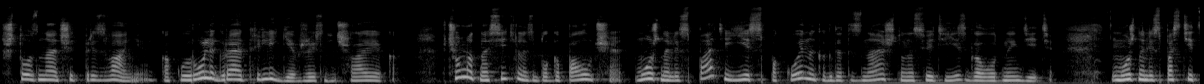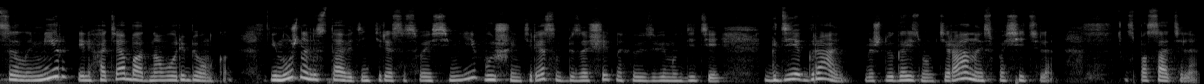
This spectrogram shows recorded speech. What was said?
Что значит призвание? Какую роль играет религия в жизни человека? В чем относительность благополучия? Можно ли спать и есть спокойно, когда ты знаешь, что на свете есть голодные дети? Можно ли спасти целый мир или хотя бы одного ребенка? И нужно ли ставить интересы своей семьи выше интересов беззащитных и уязвимых детей? Где грань между эгоизмом тирана и спасителя? спасателя.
